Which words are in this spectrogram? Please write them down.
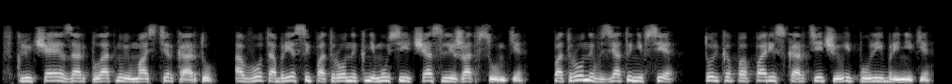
включая зарплатную мастер-карту. А вот обрез и патроны к нему сейчас лежат в сумке. Патроны взяты не все, только по паре с картечью и пулей бреники.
